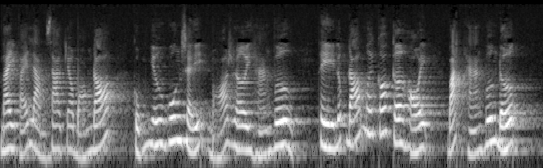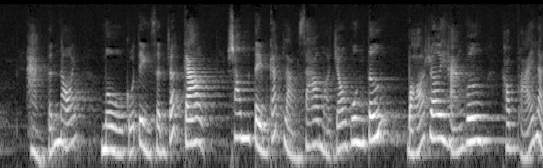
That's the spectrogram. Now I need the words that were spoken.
Nay phải làm sao cho bọn đó, Cũng như quân sĩ bỏ rơi hạng vương, Thì lúc đó mới có cơ hội bắt hạng vương được. Hàng tính nói Mù của tiền sinh rất cao Xong tìm cách làm sao mà cho quân tướng Bỏ rơi hạng vương không phải là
